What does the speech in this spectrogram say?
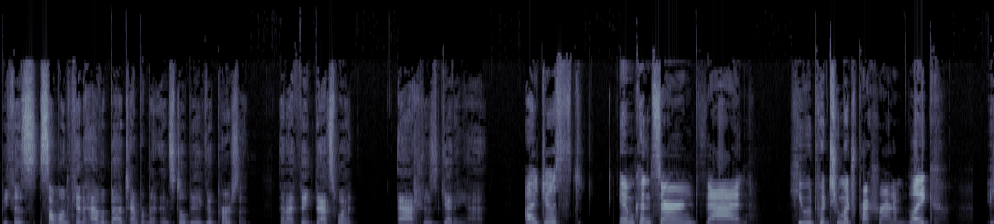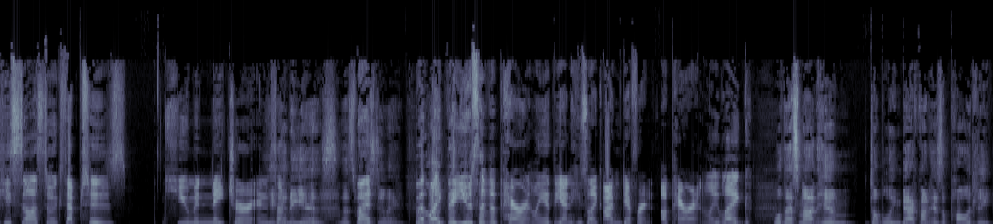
because someone can have a bad temperament and still be a good person. And I think that's what Ash is getting at. I just am concerned that he would put too much pressure on him. Like he still has to accept his human nature and He, some and he is. That's what he's doing. but like the use of apparently at the end he's like I'm different apparently. Like Well, that's not him doubling back on his apology.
